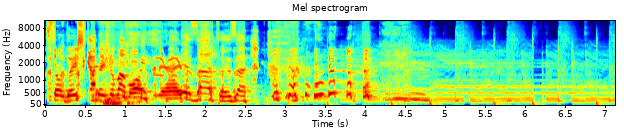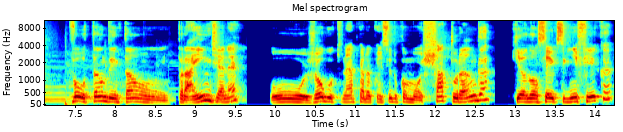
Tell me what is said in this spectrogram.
São dois caras numa moto, né? exato, exato. Voltando então para a Índia, né? O jogo que na época era conhecido como Chaturanga, que eu não sei o que significa,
